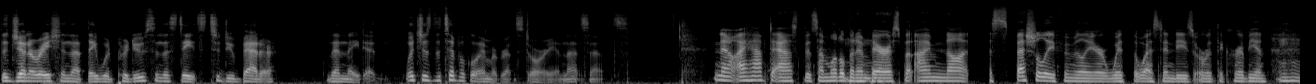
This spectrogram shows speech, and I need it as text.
the generation that they would produce in the states to do better than they did, which is the typical immigrant story in that sense. Now, I have to ask this. I'm a little bit mm-hmm. embarrassed, but I'm not especially familiar with the West Indies or with the Caribbean. Mm-hmm.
